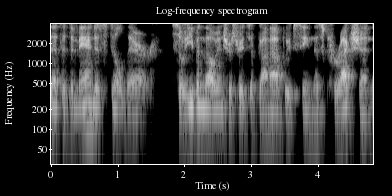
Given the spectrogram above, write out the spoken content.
that the demand is still there. So even though interest rates have gone up, we've seen this correction.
